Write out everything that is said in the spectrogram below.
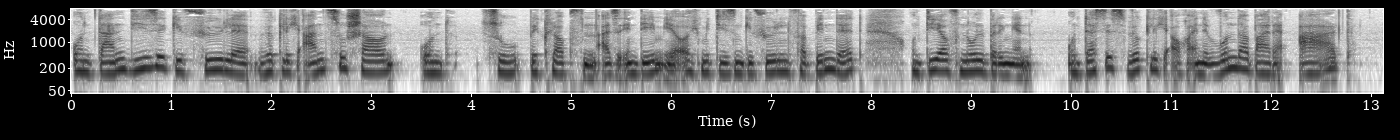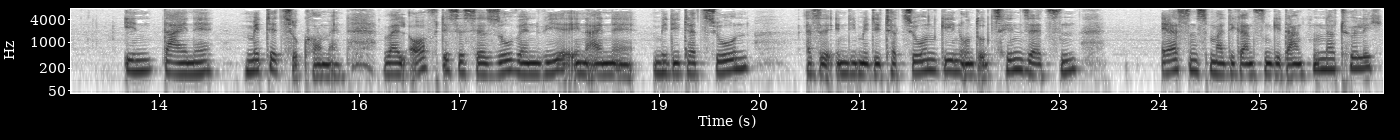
und dann diese Gefühle wirklich anzuschauen und zu beklopfen, also indem ihr euch mit diesen Gefühlen verbindet und die auf Null bringen. Und das ist wirklich auch eine wunderbare Art, in deine Mitte zu kommen. Weil oft ist es ja so, wenn wir in eine Meditation, also in die Meditation gehen und uns hinsetzen, erstens mal die ganzen Gedanken natürlich,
